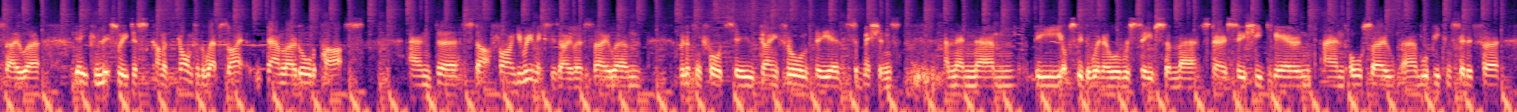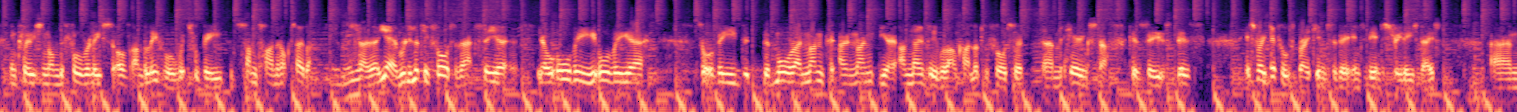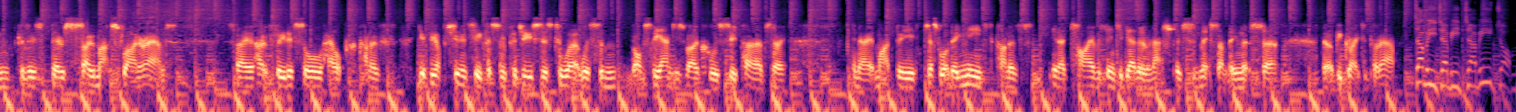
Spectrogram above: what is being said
So uh, yeah, you can literally just kind of go onto the website, download all the parts, and uh, start firing your remixes over. So um, we're looking forward to going through all of the uh, submissions, and then um, the obviously the winner will receive some uh, stereo sushi gear, and and also um, will be considered for inclusion on the full release of Unbelievable, which will be sometime in October. So uh, yeah, really looking forward to that. See, uh, you know, all the all the uh, sort of the, the, the more unknown, unknown, you know, unknown people I'm quite looking forward to um, hearing stuff because there's, it's very difficult to break into the into the industry these days because um, there's so much flying around. So hopefully this will help kind of give the opportunity for some producers to work with some. Obviously, Angie's vocal is superb, so you know it might be just what they need to kind of you know tie everything together and actually submit something that's uh, that would be great to put out. www.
